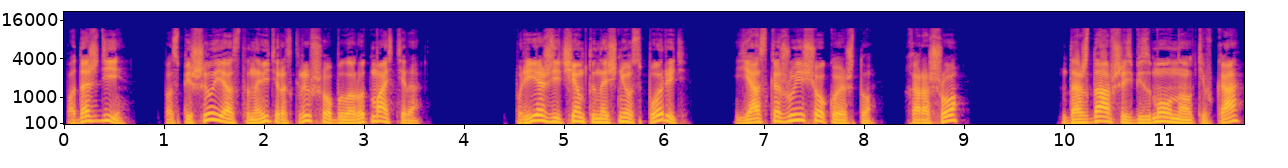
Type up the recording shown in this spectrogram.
Подожди!» Поспешил я остановить раскрывшего было рот мастера. «Прежде чем ты начнешь спорить, я скажу еще кое-что. Хорошо? Дождавшись безмолвного кивка,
